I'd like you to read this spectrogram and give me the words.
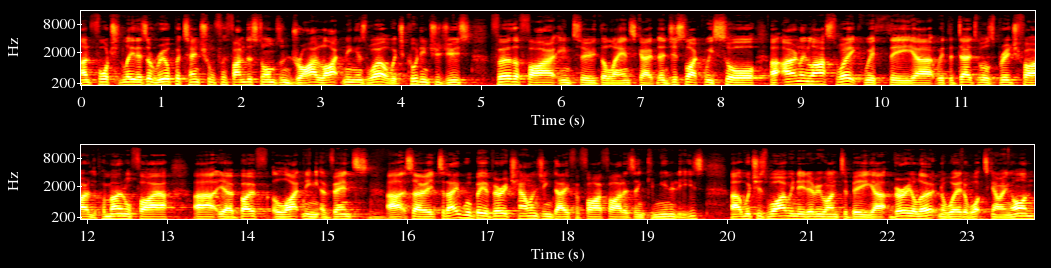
unfortunately, there's a real potential for thunderstorms and dry lightning as well, which could introduce further fire into the landscape. And just like we saw uh, only last week with the uh, with the Dadswills Bridge fire and the Pomona fire, uh, you know, both lightning events. Uh, so today will be a very challenging day for firefighters and communities, which is why we need everyone to be very alert and aware to what's going on.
